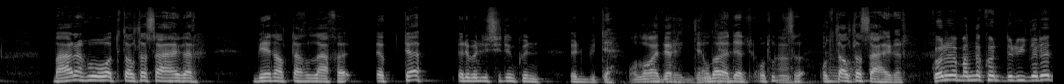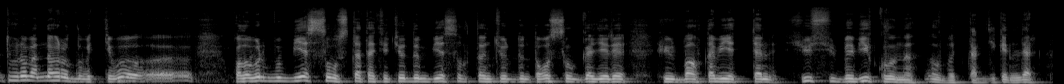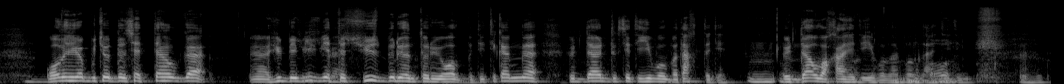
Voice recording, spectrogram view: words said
бары ху оталта сахагар бен Örbeli sütün gün ölbüte. Olağa der hidde. Olağa der. Otut alta sahagır. Konu manna kördürüylere tuğra manna hırıldı Бу Bu бу bu bir yıl usta tatitiyordun, bir yıldan çördün, toğuz yıl galeri hürbalta bir yetten yüz sürbe bir kulunu ılbıtlar dikenler. Ola hıya bu çördün sette hılga hürbe бир биетте yüz бир yöntörü ol bu. Dedik amga сети ördükse deyip ol bataktı de. Hürde olakan hediye olar.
